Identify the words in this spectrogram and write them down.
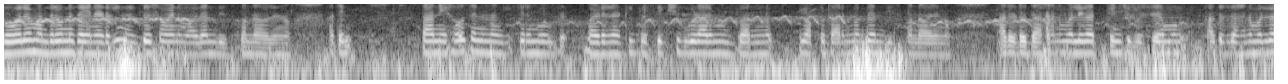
గోవుల మందలో ఉన్న తగినట్లు నిర్దోషమైన మగదాన్ని తీసుకొని రావాలను. అతని తాను యహోసని అంగీకరింపబడినట్లు ప్రత్యక్ష గుడారం ద్వారా యొక్క ధర్మ దాన్ని తీసుకుని రావాలను. అతడు దహన బలిగా అర్పించి అతడు దహన బలిగా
